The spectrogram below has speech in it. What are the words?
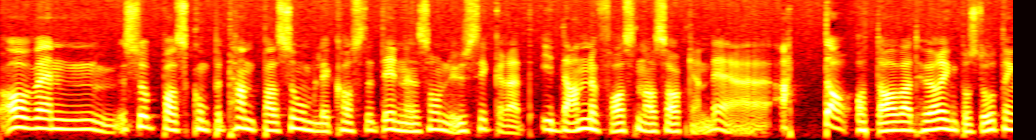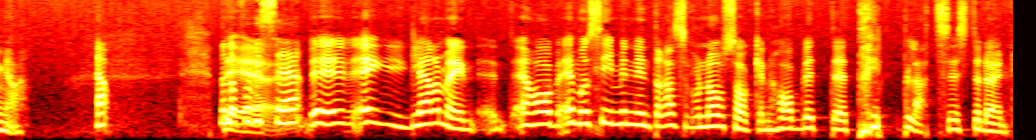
av en såpass kompetent person blir kastet inn en sånn usikkerhet i denne fasen av saken, det er etter at det har vært høring på Stortinget. Ja. Men da får vi se. Det, jeg gleder meg. Jeg, har, jeg må si min interesse for Nav-saken har blitt eh, triplet siste døgn.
